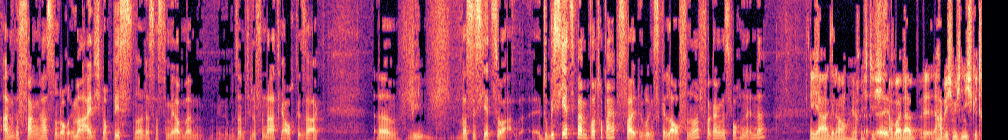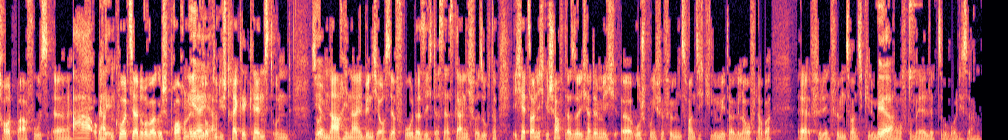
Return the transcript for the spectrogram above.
angefangen hast und auch immer eigentlich noch bist. Ne? Das hast du mir beim, in unserem Telefonat ja auch gesagt. Äh, wie, was ist jetzt so? Du bist jetzt beim Bottroper Herbstwald übrigens gelaufen, ne? Vergangenes Wochenende. Ja, genau, ja, richtig. Äh, Aber da äh, habe ich mich nicht getraut, barfuß. Äh, Ah, okay. Wir hatten kurz ja drüber gesprochen, Ja, irgendwie, ob ja. du die Strecke kennst und so Ja. im Nachhinein bin ich auch sehr froh, dass ich das erst gar nicht versucht habe. Ich hätte es auch nicht geschafft, also ich hatte mich äh, ursprünglich für 25 Kilometer gelaufen, aber äh, für den 25 Kilometer Ja. Lauf gemeldet, so wollte ich sagen.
